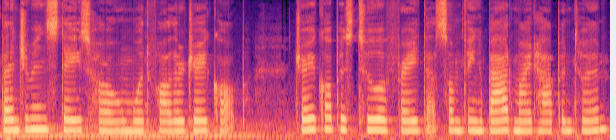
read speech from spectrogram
Benjamin stays home with Father Jacob. Jacob is too afraid that something bad might happen to him.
